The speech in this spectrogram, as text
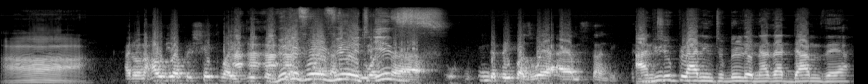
Ah. I don't know. How do you appreciate my view? from beautiful? View it what, is. uh, in the papers where I am standing. Aren't you planning to build another dam there?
